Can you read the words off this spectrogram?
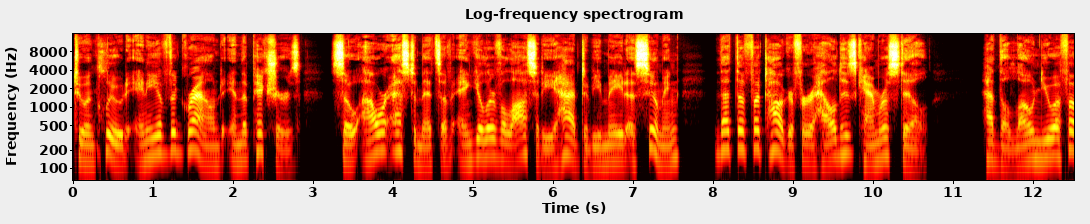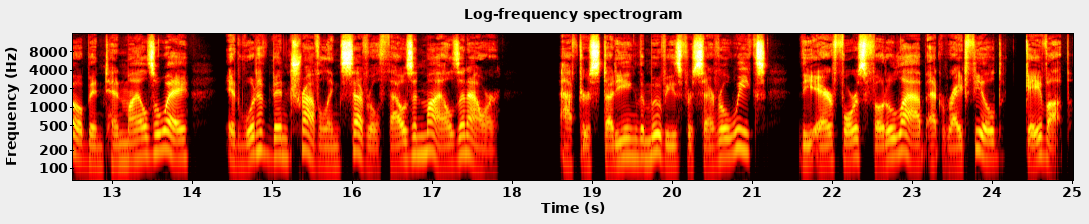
to include any of the ground in the pictures, so our estimates of angular velocity had to be made assuming that the photographer held his camera still had the lone UFO been 10 miles away, it would have been traveling several thousand miles an hour. After studying the movies for several weeks, the Air Force Photo Lab at Wright Field gave up.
